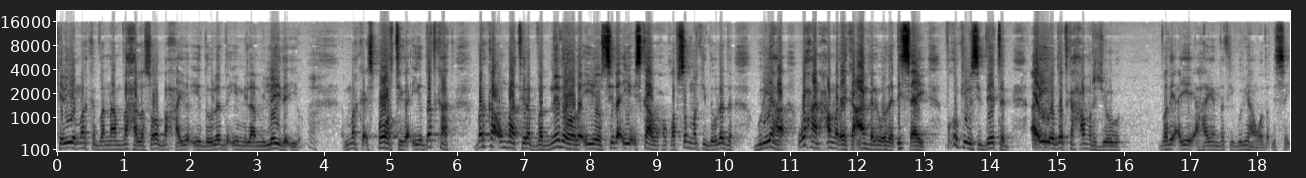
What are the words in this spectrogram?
keliya marka banaanbaxa la soo baxayo iyo dowladda iyo milaamileyda iyo marka sportiga iyo dadkaas markaa unbaa tira badnidooda iyo sida iyo iskaa waxu qabso markii dowladda guryaha waxaan xamar ee kacaankale wada dhisayay boqol kiiba sideetan ayayo dadka xamar joogo badi ayay ahaayeen dadkii guryahan wada dhisay.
